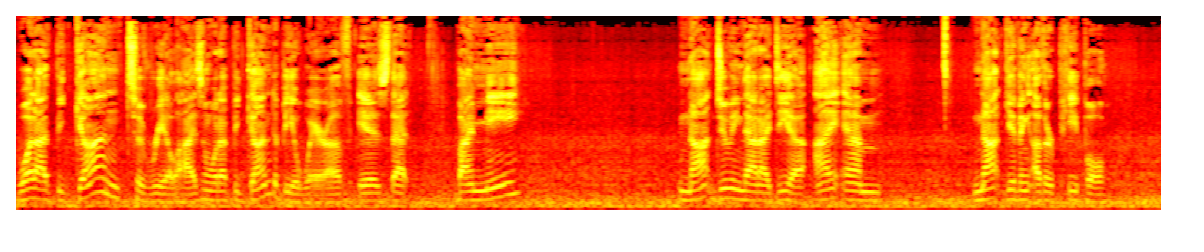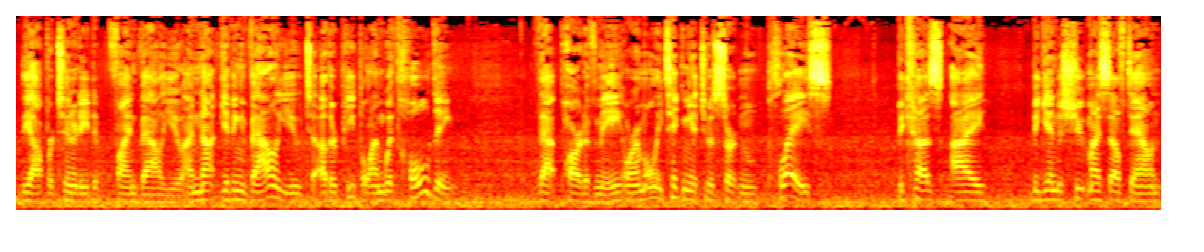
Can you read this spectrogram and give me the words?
what I've begun to realize and what I've begun to be aware of is that by me not doing that idea, I am not giving other people the opportunity to find value. I'm not giving value to other people. I'm withholding that part of me, or I'm only taking it to a certain place because I begin to shoot myself down.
